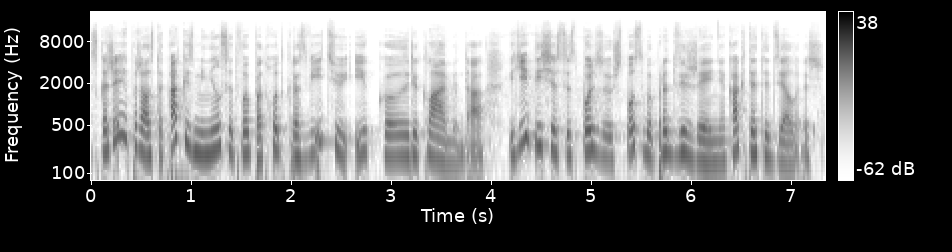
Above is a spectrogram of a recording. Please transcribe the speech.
Скажи, пожалуйста, как изменился твой подход к развитию и к рекламе, да? Какие ты сейчас используешь способы продвижения? Как ты это делаешь?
